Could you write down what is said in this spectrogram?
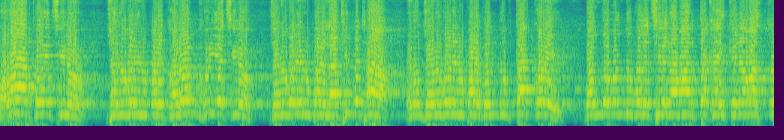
পাওয়ার পেয়েছিল, জনগণের উপরে কলম ঘুরিয়েছিল, জনগণের উপরে লাঠি পেঠা এবং জনগণের উপরে বন্দুক তাক করে, বঙ্গবন্ধু বলেছিলেন, আমার টাকায় কেনা অস্ত্র,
